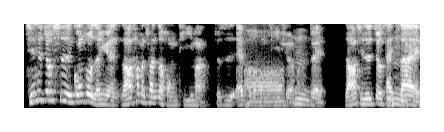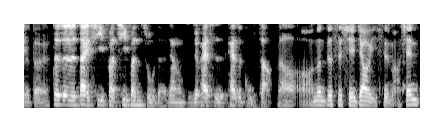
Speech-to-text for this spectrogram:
其实就是工作人员，然后他们穿着红 T 嘛，就是 Apple 的红 T 恤嘛，嗯对，然后其实就是在对对对对带气氛气氛组的这样子就开始开始鼓噪。哦哦，那这是邪教仪式嘛？先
